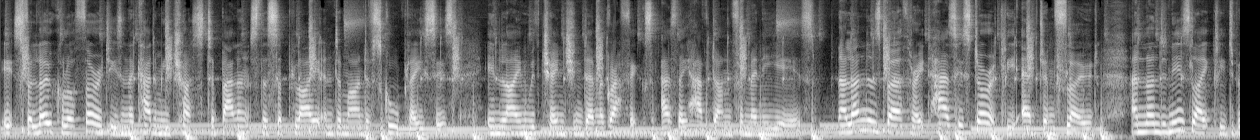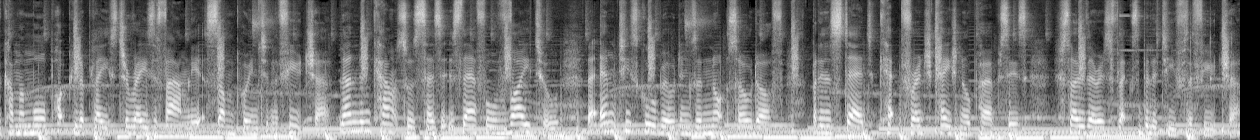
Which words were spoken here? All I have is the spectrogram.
it's for local authorities and academy trusts to balance the supply and demand of school places in line with changing demographics, as they have done for many years. Now, London's birth rate has historically ebbed and flowed, and London is likely to become a more popular place to raise a family at some point in the future. London Council says it is therefore vital that empty school buildings are not sold off, but instead kept for educational purposes, so there is flexibility for the future.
